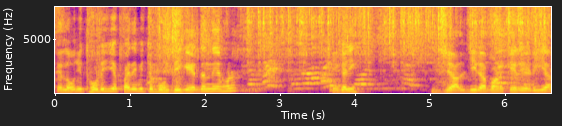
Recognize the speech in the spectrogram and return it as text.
ਤੇ ਲਓ ਜੀ ਥੋੜੀ ਜਿਹੀ ਆਪਾਂ ਇਹਦੇ ਵਿੱਚ ਬੂੰਦੀ ਗੇਰ ਦਿੰਦੇ ਆ ਹੁਣ। ਠੀਕ ਹੈ ਜੀ। ਜਲ ਜੀਰਾ ਬਣ ਕੇ ਰੈਡੀ ਆ।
